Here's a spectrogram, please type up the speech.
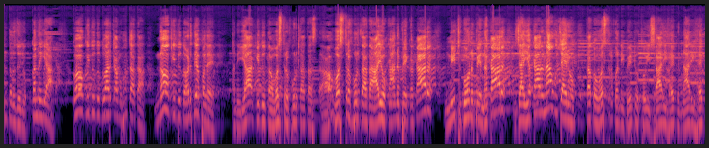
અંતર જોજો. કનૈયા, ક કીધું તો દ્વારકામાં હોતા હતા ન કીધું તો અડધે પલે. અને યા કીધું તા વસ્ત્ર પૂરતા હતા વસ્ત્ર પૂરતા હતા આયો કાન પે કકાર, નીઠ ગોન પે નકાર જા યકાર ના ઉચાર્યો તા તો વસ્ત્ર બની બેઠો તો ઈ સારી હેક, નારી હેક,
